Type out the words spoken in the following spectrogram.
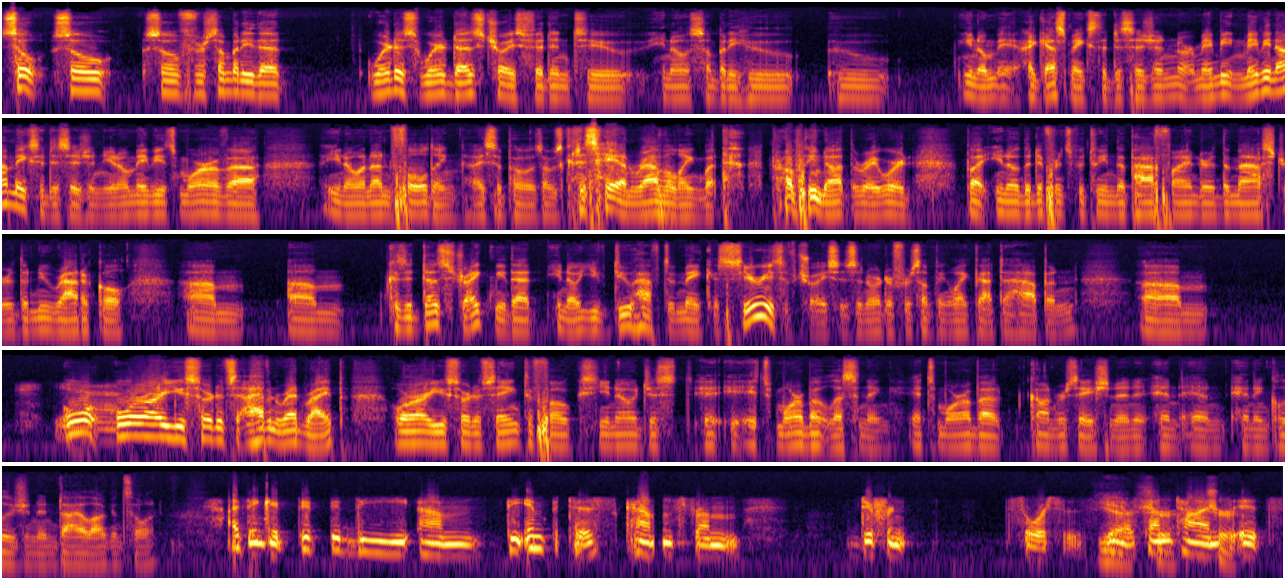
So so so for somebody that where does where does choice fit into you know somebody who who you know I guess makes the decision or maybe maybe not makes a decision you know maybe it's more of a you know an unfolding I suppose. I was going to say unraveling but probably not the right word. But you know the difference between the pathfinder the master the new radical um, um, because it does strike me that you know you do have to make a series of choices in order for something like that to happen. Um, Yeah. or, or are you sort of? I haven't read Ripe. Or are you sort of saying to folks, you know, just i i- it's more about listening. It's more about conversation and and, and, and inclusion and dialogue and so on. I think it, it, it the um, the impetus comes from different sources. you Yeah, know, sure, sometimes sure. it's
